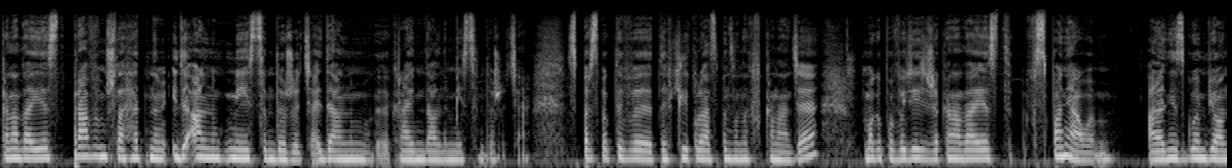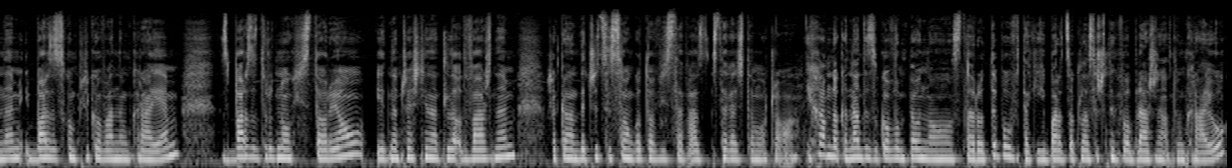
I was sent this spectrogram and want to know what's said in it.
Kanada jest prawym, szlachetnym, idealnym miejscem do życia, idealnym e, krajem, idealnym miejscem do życia. Z perspektywy tych kilku lat spędzonych w Kanadzie mogę powiedzieć, że Kanada jest wspaniałym ale niezgłębionym i bardzo skomplikowanym krajem, z bardzo trudną historią, jednocześnie na tyle odważnym, że Kanadyjczycy są gotowi stawiać, temu czoła. Jechałam do Kanady z głową pełną stereotypów i takich bardzo klasycznych wyobrażeń o tym kraju.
